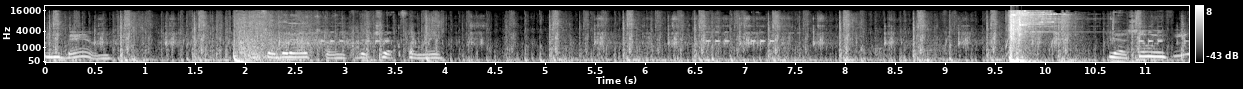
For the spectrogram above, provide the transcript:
See bam. Somebody else done the trick for me. Yeah, so if you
